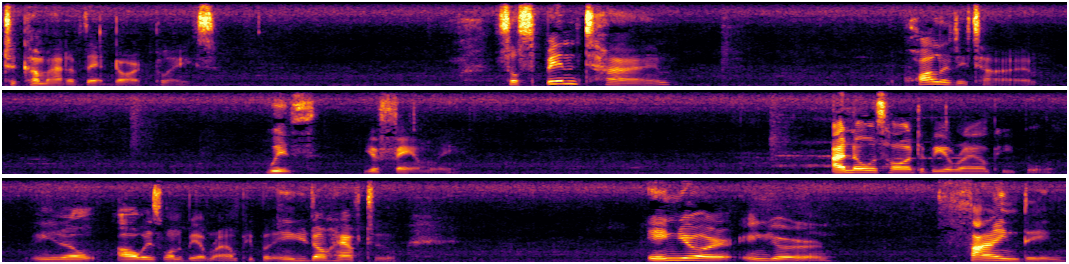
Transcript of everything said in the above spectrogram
to come out of that dark place. So spend time, quality time, with your family. I know it's hard to be around people. You don't always want to be around people, and you don't have to. In your in your finding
